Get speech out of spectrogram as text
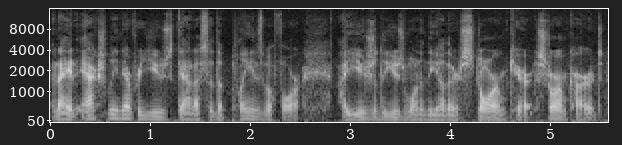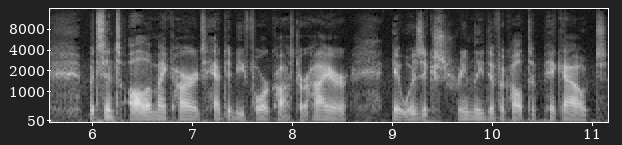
and I had actually never used Goddess of the Plains before. I usually use one of the other Storm car- Storm cards, but since all of my cards had to be four cost or higher, it was extremely difficult to pick out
